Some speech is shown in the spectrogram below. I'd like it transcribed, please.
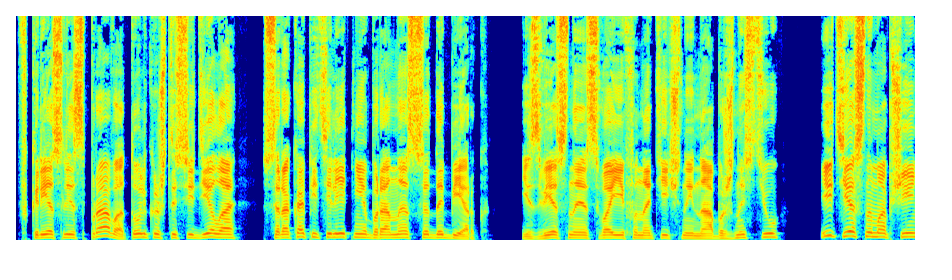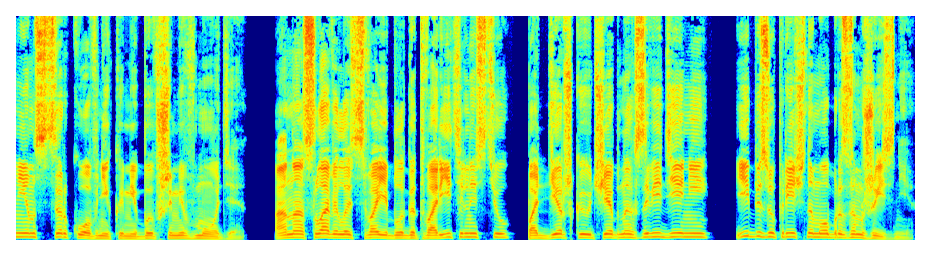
В кресле справа только что сидела 45-летняя баронесса де Берг, известная своей фанатичной набожностью и тесным общением с церковниками, бывшими в моде. Она славилась своей благотворительностью, поддержкой учебных заведений и безупречным образом жизни.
